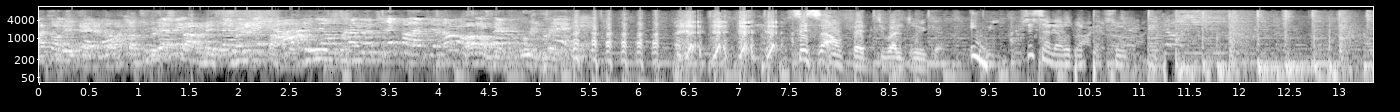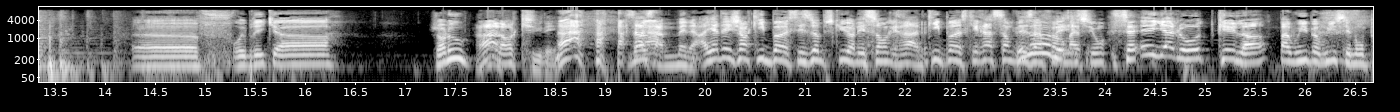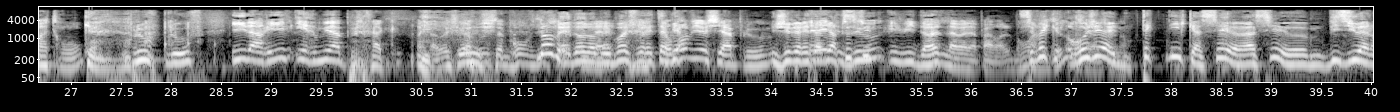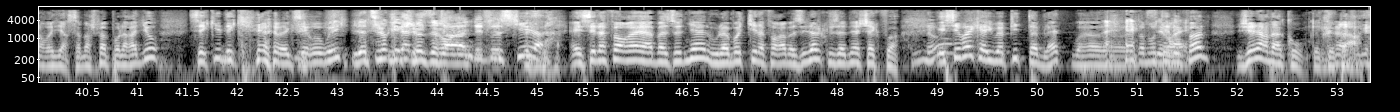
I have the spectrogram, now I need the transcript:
Attendez, eh, attends, attends, tu me laisses parler, tu me laisses Ah, parler. il est en train de me tirer par la violence, Ah, c'est ça mais que vous oui. faites. C'est ça en fait, tu vois le truc. Et oui, c'est ça la rubrique perso. Euh, rubrique à... Jean-Loup Ah, l'enculé. Ça, ça me m'énerve. Il y a des gens qui bossent, les obscurs, les sans grades, qui bossent, qui rassemblent des non, informations. Et il y a l'autre qui est là. Bah oui, bah oui, c'est mon patron. plouf, plouf. Il arrive, il remue un peu la queue. Ah oui, j'avoue, ce bon vieux Non, mais non, non, mais moi, je vais rétablir- Son bon vieux chien Ploum. Je vais rétablir Et tout de suite. il lui donne la, la parole. Bon, C'est vrai que allez-y, Roger a une technique assez euh, assez euh, visuelle, on va dire. Ça marche pas pour la radio. C'est qu'il dès qu'il avec ses rubriques, Il a toujours quelque chose des devant lui. de dossiers là. Et c'est la forêt amazonienne ou la moitié de la forêt amazonienne que vous amenez à chaque fois. Et c'est vrai qu'avec ma petite tablette, moi, euh, dans mon téléphone, j'ai l'air d'un con quelque part.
